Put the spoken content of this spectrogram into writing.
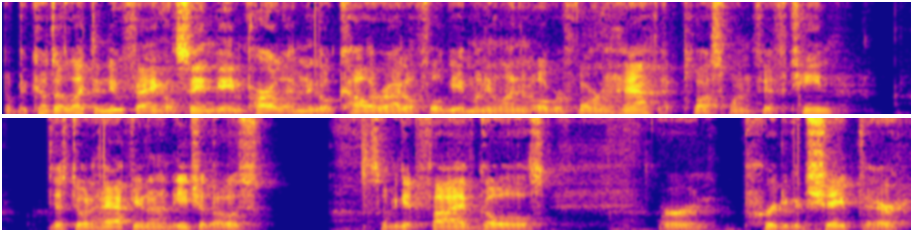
But because I like the newfangled same game parlay, I'm going to go Colorado full game money line and over four and a half at plus 115 just doing a half unit on each of those. So if we get five goals, we're in pretty good shape there.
